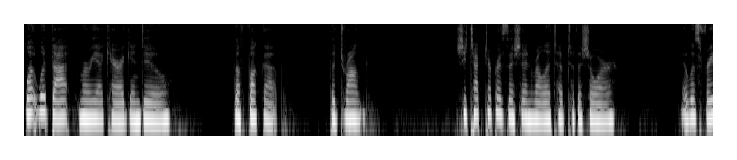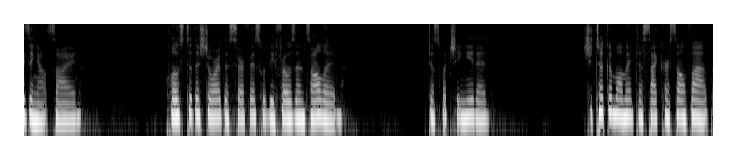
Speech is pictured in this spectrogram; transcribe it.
What would that Maria Kerrigan do? The fuck up. The drunk. She checked her position relative to the shore. It was freezing outside. Close to the shore, the surface would be frozen solid. Just what she needed. She took a moment to psych herself up.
